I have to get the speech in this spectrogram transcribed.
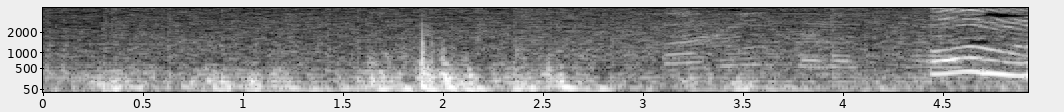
Oh!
